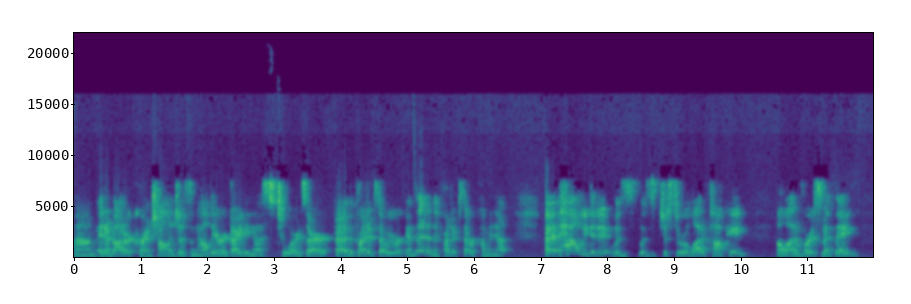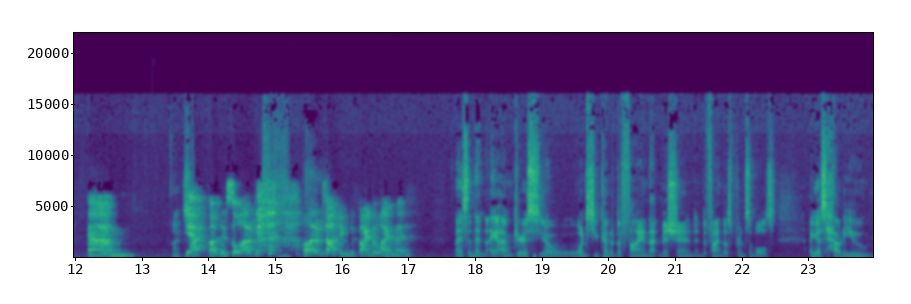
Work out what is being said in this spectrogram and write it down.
um, and about our current challenges and how they were guiding us towards our uh, the projects that we were working on then and the projects that were coming up. Uh, how we did it was was just through a lot of talking, a lot of wordsmithing. Um, nice. Yeah, uh, it's a lot of a lot of talking to find alignment. Nice. And then I, I'm curious, you know, once you kind of define that mission and define those principles, I guess how do you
